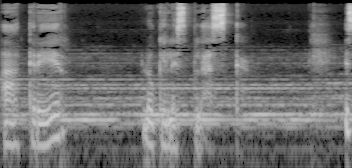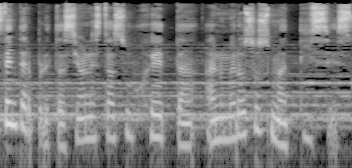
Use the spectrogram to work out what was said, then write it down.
a creer lo que les plazca. Esta interpretación está sujeta a numerosos matices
